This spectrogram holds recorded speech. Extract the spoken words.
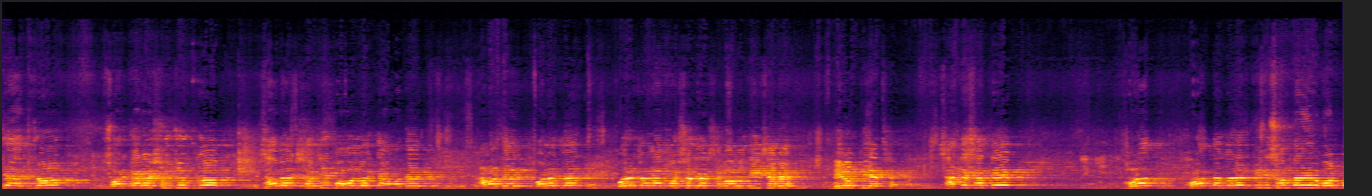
যে একজন সরকারের সুযোগ্য সাবেক সচিব মহোদয়কে আমাদের আমাদের কলেজের পরিচালনা পর্ষদের সভাপতি হিসেবে নিয়োগ দিয়েছেন সাথে সাথে মুরাদ মুরাদনগরের কৃষি সন্তান আমি বলব,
